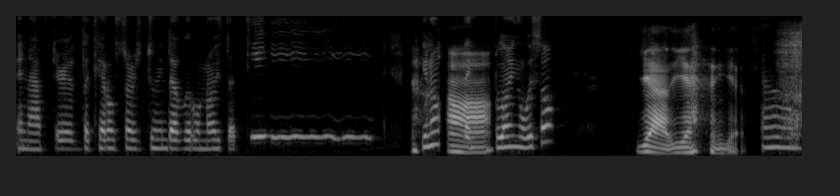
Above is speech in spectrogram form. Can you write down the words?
and after the kettle starts doing that little noise, that te, you know, like blowing a whistle. yeah, yeah, yes. Um,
